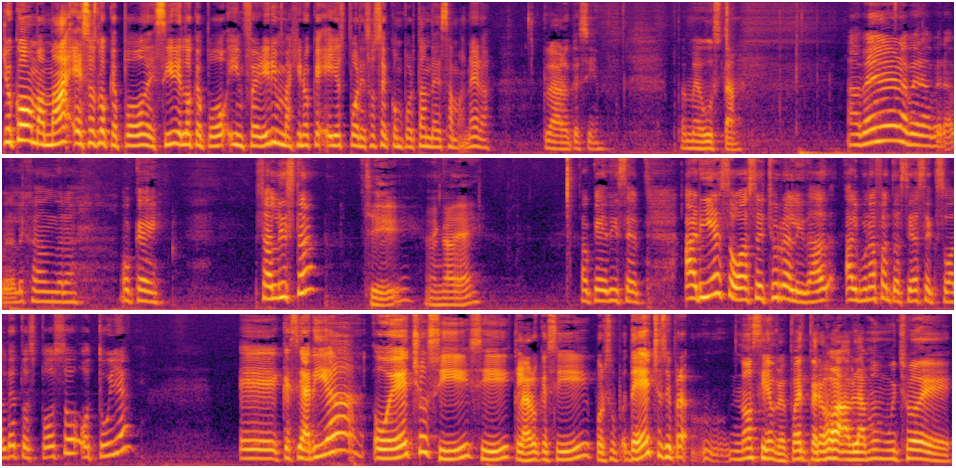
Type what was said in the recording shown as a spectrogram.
yo como mamá eso es lo que puedo decir, es lo que puedo inferir imagino que ellos por eso se comportan de esa manera. Claro que sí. Pues me gusta. A ver, a ver, a ver, a ver, Alejandra. Ok. ¿Estás lista? Sí, venga de ahí. Ok, dice, ¿harías o has hecho realidad alguna fantasía sexual de tu esposo o tuya? Eh, que se haría o hecho, sí, sí, claro que sí. Por supu- de hecho, siempre, no siempre, pues, pero hablamos mucho de,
